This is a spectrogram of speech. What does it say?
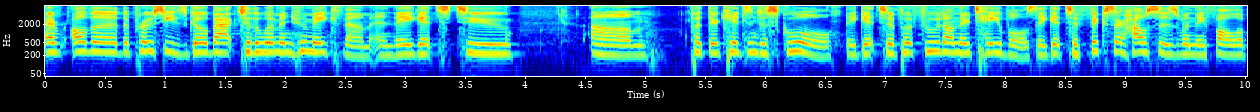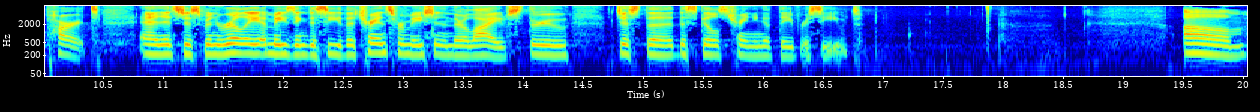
every, all the, the proceeds go back to the women who make them, and they get to um, put their kids into school. They get to put food on their tables. They get to fix their houses when they fall apart. And it's just been really amazing to see the transformation in their lives through just the, the skills training that they've received. Um,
